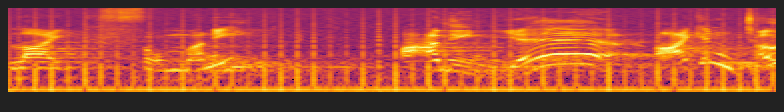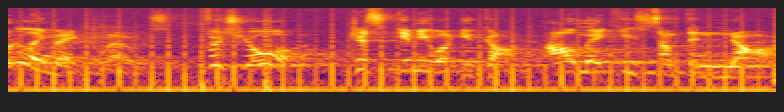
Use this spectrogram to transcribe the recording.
Like, for money? I mean, yeah, I can totally make clothes, for sure. Just give me what you got. I'll make you something gnarly.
